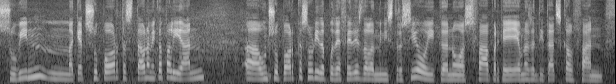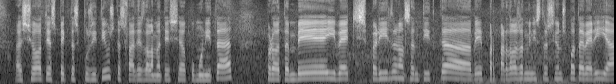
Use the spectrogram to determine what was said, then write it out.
sovint mm, aquest suport està una mica pal·liant uh, un suport que s'hauria de poder fer des de l'administració i que no es fa perquè hi ha unes entitats que el fan. Això té aspectes positius que es fa des de la mateixa comunitat, però també hi veig perills en el sentit que bé, per part de les administracions pot haver-hi ja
